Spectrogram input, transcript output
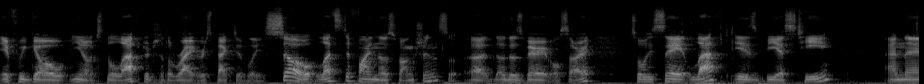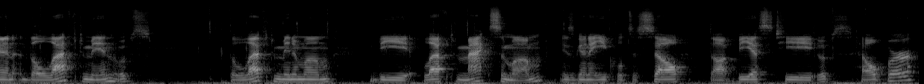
if we go, you know, to the left or to the right respectively. So let's define those functions, uh, those variables, sorry. So we say left is BST, and then the left min, whoops, the left minimum, the left maximum is gonna equal to self.bst, oops, helper.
